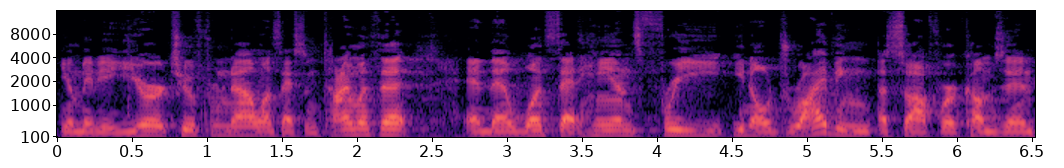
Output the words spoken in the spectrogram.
you know, maybe a year or two from now once I have some time with it. And then once that hands-free, you know, driving uh, software comes in,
